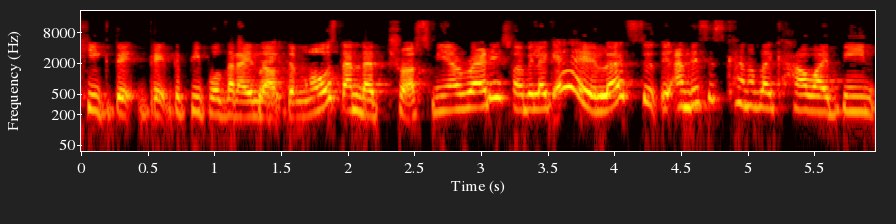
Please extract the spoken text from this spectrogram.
pick the, the, the, people that i love right. the most and that trust me already. So i'll be like hey let's do this. and this is kind of like how i've been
